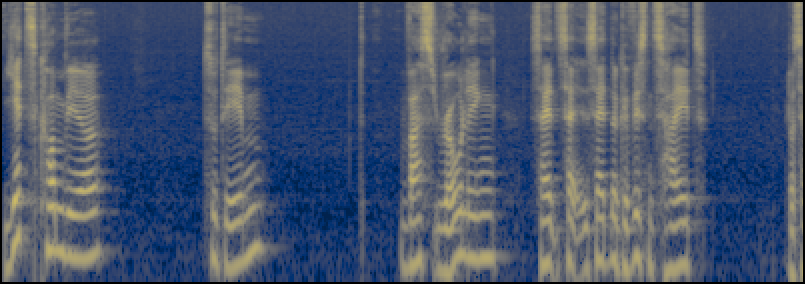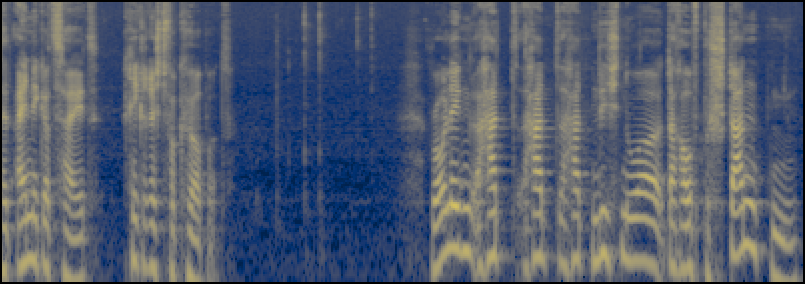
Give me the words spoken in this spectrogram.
jetzt kommen wir zu dem, was Rowling seit, seit, seit einer gewissen Zeit oder seit einiger Zeit regelrecht verkörpert. Rowling hat, hat, hat nicht nur darauf bestanden,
